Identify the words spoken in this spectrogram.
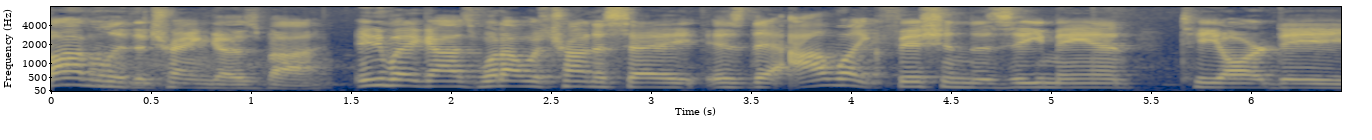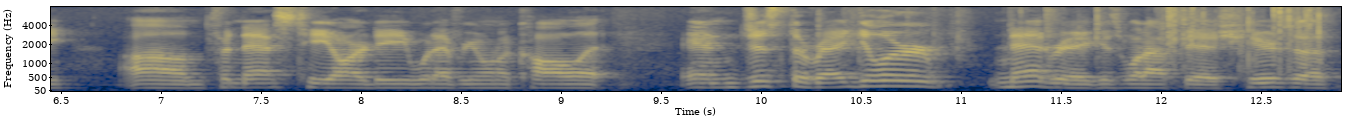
Finally, the train goes by. Anyway, guys, what I was trying to say is that I like fishing the Z-Man TRD, um, Finesse TRD, whatever you want to call it. And just the regular Ned rig is what I fish. Here's a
